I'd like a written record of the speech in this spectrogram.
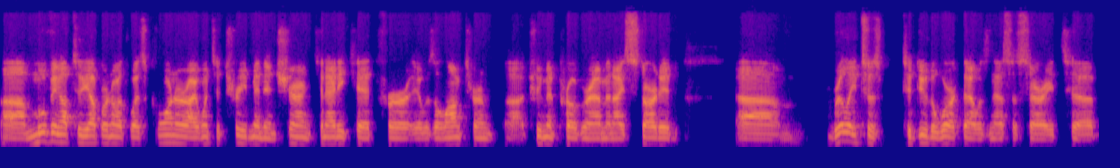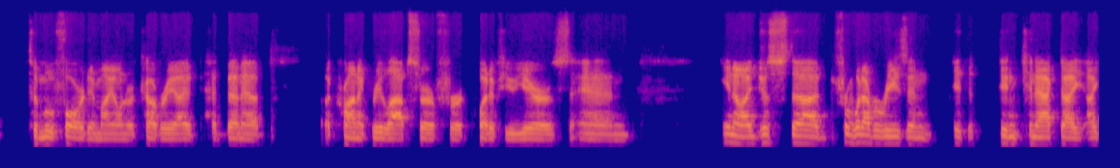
um, moving up to the upper northwest corner, I went to treatment in Sharon, Connecticut for it was a long term uh, treatment program, and I started um, really to to do the work that was necessary to to move forward in my own recovery. I had been a, a chronic relapser for quite a few years, and you know, I just uh, for whatever reason it didn't connect. I, I,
